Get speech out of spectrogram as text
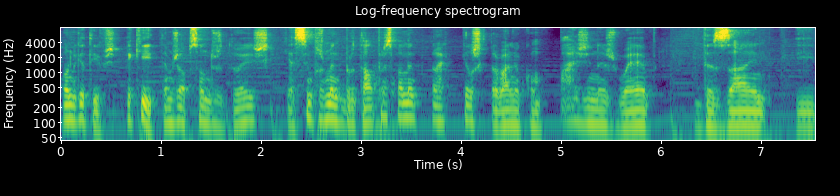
ou negativos. Aqui temos a opção dos dois, que é simplesmente brutal, principalmente para aqueles que trabalham com páginas web, design e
